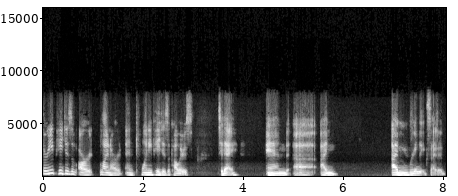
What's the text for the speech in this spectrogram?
30 pages of art, line art, and 20 pages of colors today, and uh, I'm I'm really excited.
